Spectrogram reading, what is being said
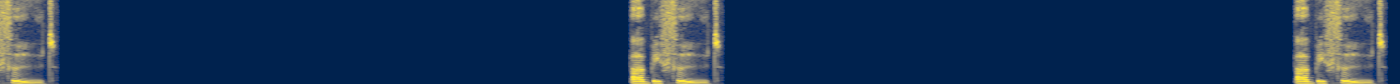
food. Bubby food. Bubby food.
